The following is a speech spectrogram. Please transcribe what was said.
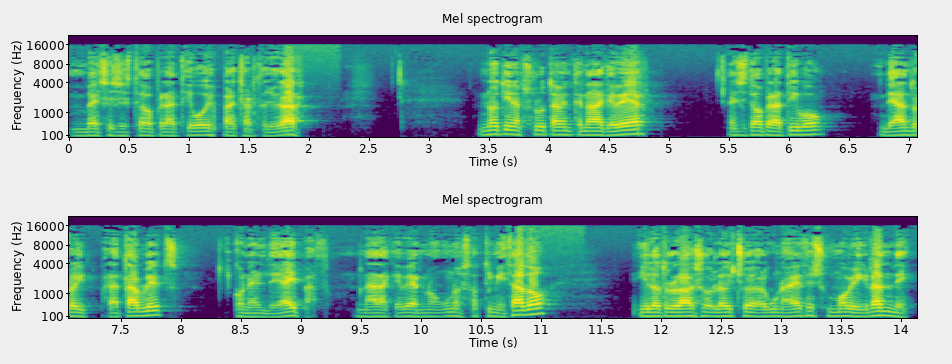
ves el sistema operativo y es para echarte a llorar. No tiene absolutamente nada que ver el sistema operativo de Android para tablets con el de iPad nada que ver, ¿no? Uno está optimizado y el otro lado, lo he dicho alguna vez, es un móvil grande.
